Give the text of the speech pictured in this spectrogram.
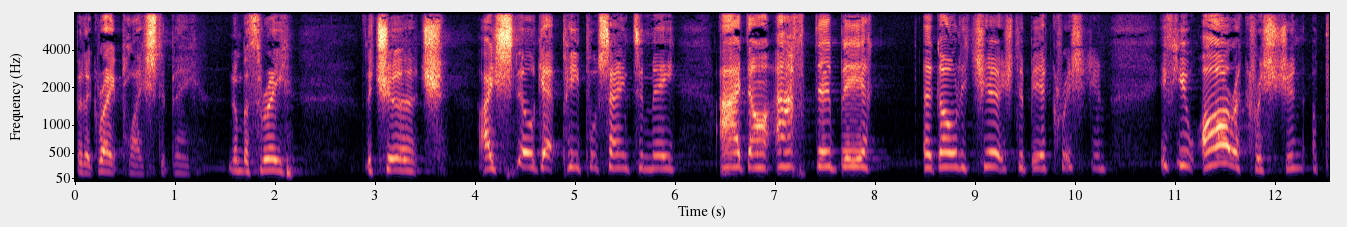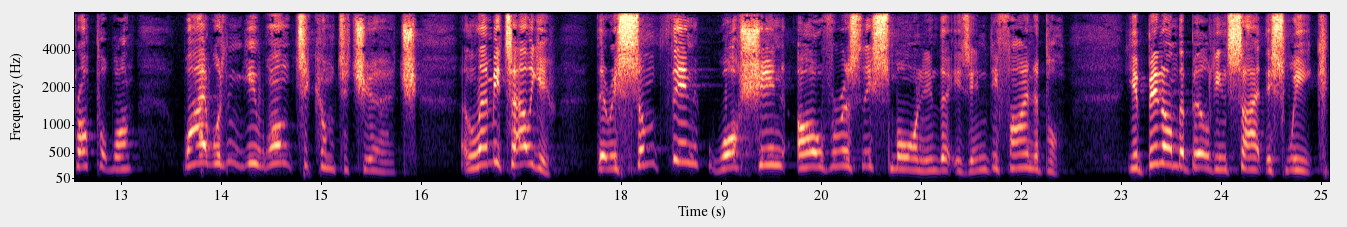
but a great place to be. Number three, the church. I still get people saying to me, I don't have to be a, a go to church to be a Christian. If you are a Christian, a proper one, why wouldn't you want to come to church? And let me tell you, There is something washing over us this morning that is indefinable. You've been on the building site this week.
